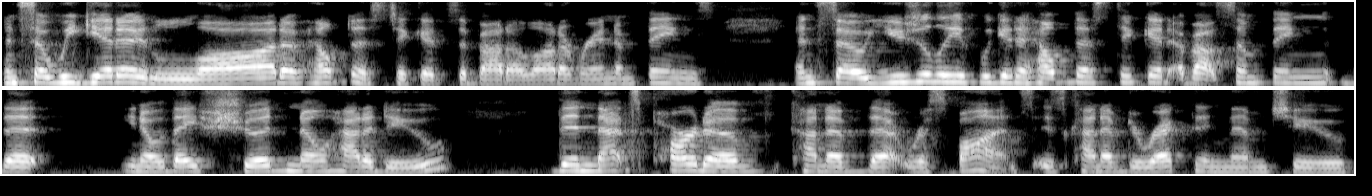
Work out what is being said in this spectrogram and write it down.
And so we get a lot of help desk tickets about a lot of random things. And so usually if we get a help desk ticket about something that, you know, they should know how to do, then that's part of kind of that response is kind of directing them to,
